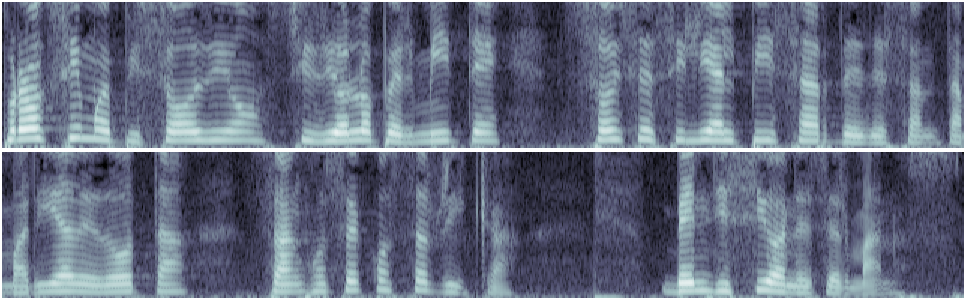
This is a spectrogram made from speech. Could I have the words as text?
próximo episodio, si Dios lo permite, soy Cecilia Alpizar desde Santa María de Dota, San José, Costa Rica. Bendiciones, hermanos.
